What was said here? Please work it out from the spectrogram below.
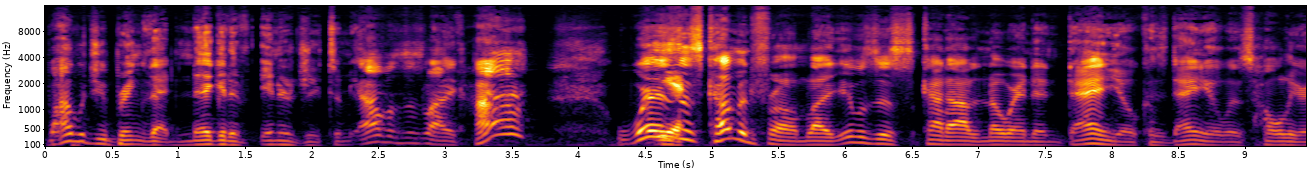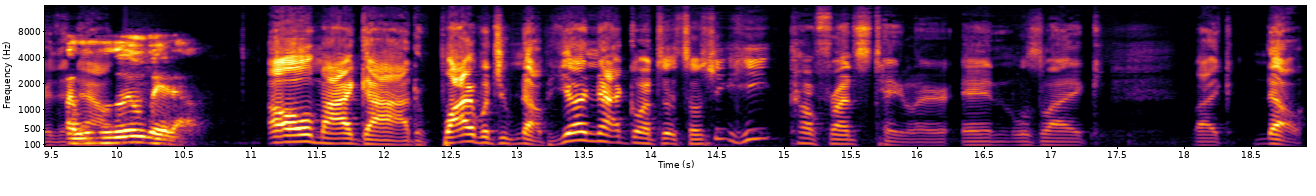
why would you bring that negative energy to me?" I was just like, "Huh." Where is yeah. this coming from? Like it was just kind of out of nowhere, and then Daniel, because Daniel was holier than thou. blew it up. Oh my God! Why would you? know? you're not going to. So she he confronts Taylor and was like, like, no,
